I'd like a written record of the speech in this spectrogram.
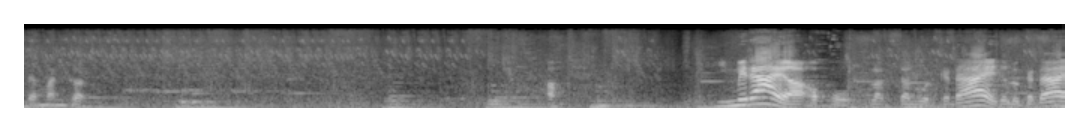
แต่มันก็อ้ายิงไม่ได้เหรอ โอ้โหเราจรวดก็ได้จรวดก็ได้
